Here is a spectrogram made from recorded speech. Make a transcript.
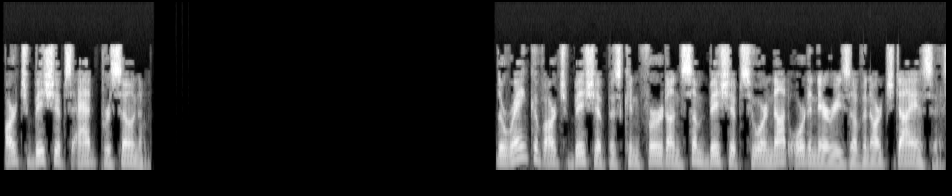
Archbishops ad personam The rank of archbishop is conferred on some bishops who are not ordinaries of an archdiocese.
